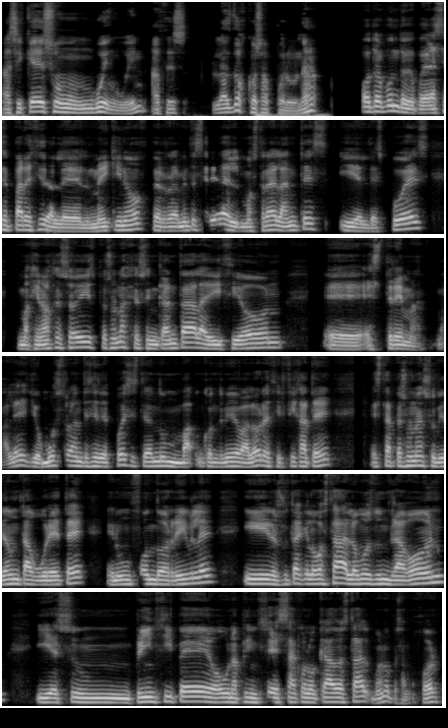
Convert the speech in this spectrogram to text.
Así que es un win-win, haces las dos cosas por una. Otro punto que podría ser parecido al del making of, pero realmente sería el mostrar el antes y el después. Imaginaos que sois personas que os encanta la edición eh, extrema, ¿vale? Yo muestro antes y después y estoy dando un, contenido de valor, es decir, fíjate, esta persona ha subido a un taburete en un fondo horrible y resulta que luego está a lomos de un dragón y es un príncipe o una princesa colocados tal. Bueno, pues a lo mejor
